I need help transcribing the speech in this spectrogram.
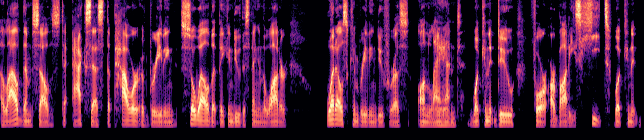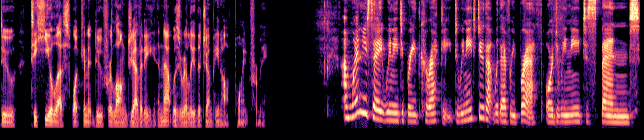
allowed themselves to access the power of breathing so well that they can do this thing in the water. What else can breathing do for us on land? What can it do for our body's heat? What can it do to heal us? What can it do for longevity? And that was really the jumping off point for me. And when you say we need to breathe correctly, do we need to do that with every breath or do we need to spend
